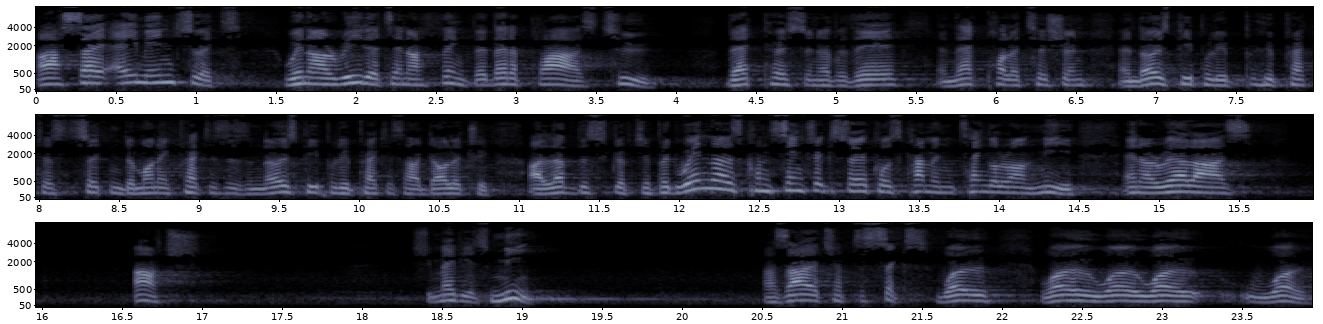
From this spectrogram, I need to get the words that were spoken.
I say amen to it when I read it, and I think that that applies to that person over there and that politician and those people who, who practice certain demonic practices and those people who practice idolatry. I love the scripture. But when those concentric circles come and tangle around me and I realize, ouch, maybe it's me. Isaiah chapter 6. Woe, woe, woe, woe, woe.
